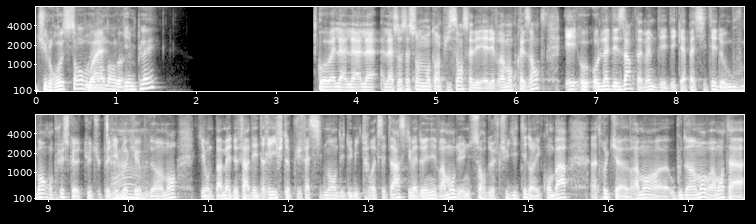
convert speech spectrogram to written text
tu le ressens vraiment dans le gameplay? Ouais, l'association la, de montant en puissance, elle est, elle est vraiment présente. Et au-delà des armes, tu as même des, des, capacités de mouvement en plus que, que tu peux débloquer au bout d'un ah. moment, qui vont te permettre de faire des drifts plus facilement, des demi-tours, etc. Ce qui va donner vraiment une sorte de fluidité dans les combats. Un truc euh, vraiment, euh, au bout d'un moment, vraiment, tu as,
